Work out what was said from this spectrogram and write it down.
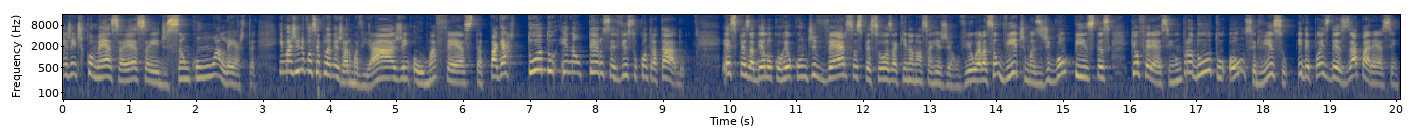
E a gente começa essa edição com um alerta. Imagine você planejar uma viagem ou uma festa, pagar tudo e não ter o serviço contratado. Esse pesadelo ocorreu com diversas pessoas aqui na nossa região, viu? Elas são vítimas de golpistas que oferecem um produto ou um serviço e depois desaparecem.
